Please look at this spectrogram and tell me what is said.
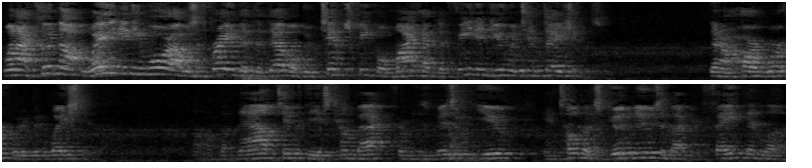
when I could not wait anymore. I was afraid that the devil who tempts people might have defeated you with temptations. Then our hard work would have been wasted. Uh, but now Timothy has come back from his visit with you and told us good news about your faith and love.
